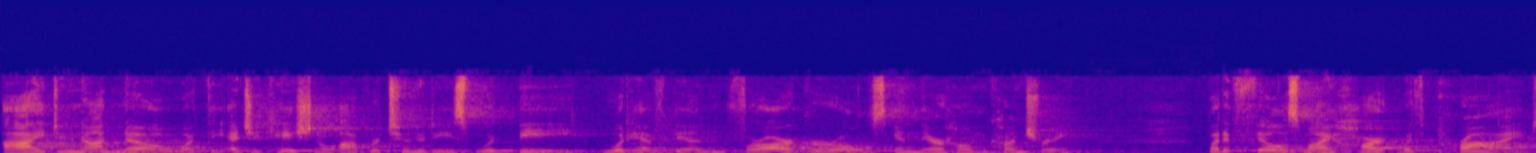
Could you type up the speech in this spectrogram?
I do not know what the educational opportunities would be, would have been for our girls in their home country, but it fills my heart with pride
